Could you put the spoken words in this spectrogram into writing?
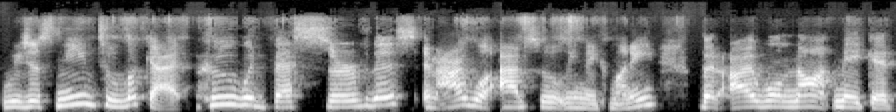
we just need to look at who would best serve this and i will absolutely make money but i will not make it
